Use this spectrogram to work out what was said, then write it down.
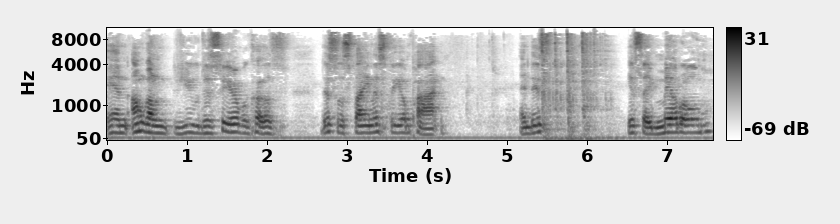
And I'm going to use this here because this is stainless steel pot. And this is a metal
